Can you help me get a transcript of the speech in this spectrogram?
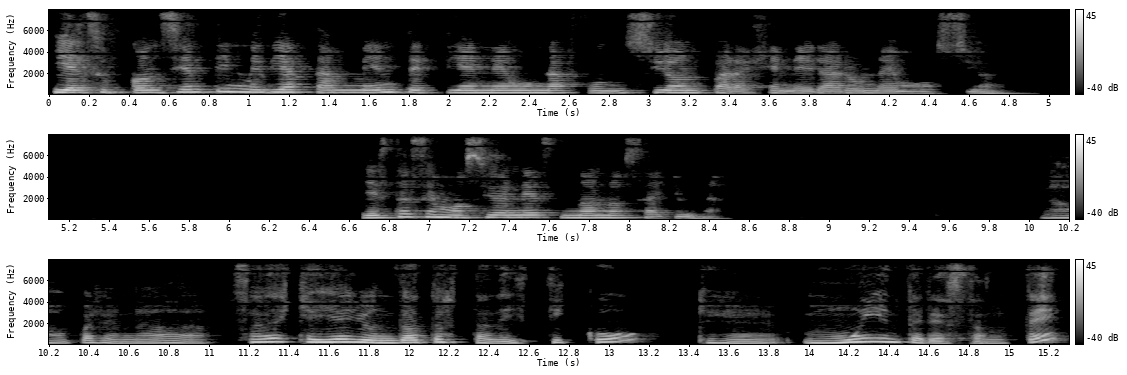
y el subconsciente inmediatamente tiene una función para generar una emoción. Y estas emociones no nos ayudan. No, para nada. ¿Sabes que ahí hay un dato estadístico que muy interesante?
